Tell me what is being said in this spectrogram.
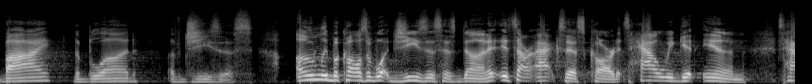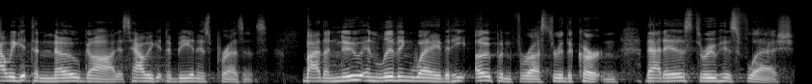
By the blood of Jesus. Only because of what Jesus has done. It's our access card. It's how we get in. It's how we get to know God. It's how we get to be in His presence. By the new and living way that He opened for us through the curtain, that is, through His flesh.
